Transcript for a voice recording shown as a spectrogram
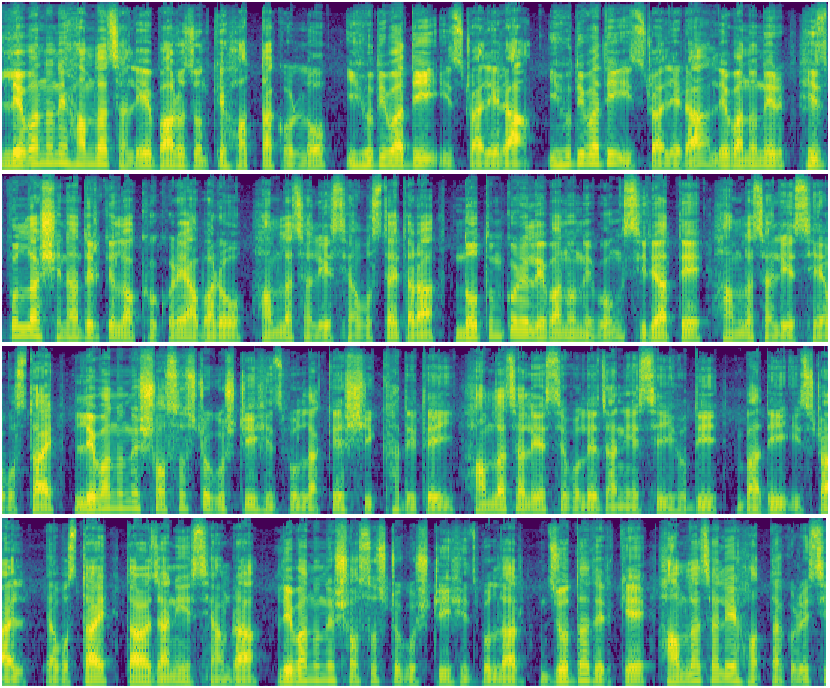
লেবাননে হামলা চালিয়ে বারো জনকে হত্যা করল ইহুদিবাদী ইসরায়েলেরা। ইহুদিবাদী ইসরায়েলেরা লেবাননের হিজবুল্লাহ সেনাদেরকে লক্ষ্য করে আবারও হামলা চালিয়েছে অবস্থায় তারা নতুন করে লেবানন এবং সিরিয়াতে হামলা চালিয়েছে অবস্থায়। লেবাননের সশস্ত্র গোষ্ঠী হিজবুল্লাহকে শিক্ষা দিতেই হামলা চালিয়েছে বলে জানিয়েছে ইহুদিবাদী ইসরায়েল। অবস্থায় তারা জানিয়েছে, আমরা লেবাননের সশস্ত্র গোষ্ঠী হিজবুল্লাহর যোদ্ধাদেরকে হামলা চালিয়ে হত্যা করেছি।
